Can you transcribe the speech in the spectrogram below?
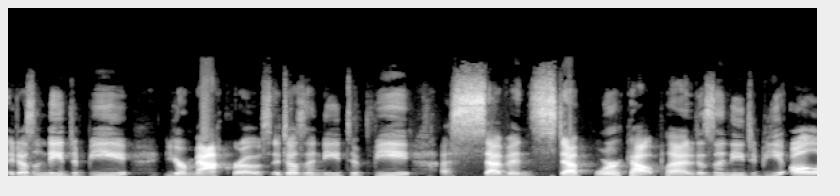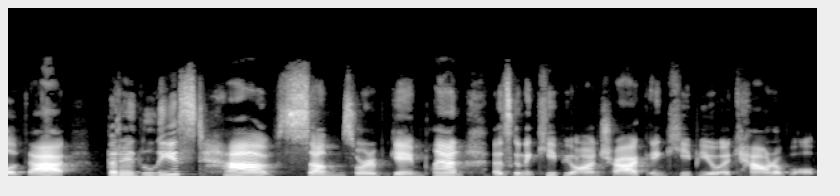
It doesn't need to be your macros. It doesn't need to be a seven step workout plan. It doesn't need to be all of that but at least have some sort of game plan that's going to keep you on track and keep you accountable.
